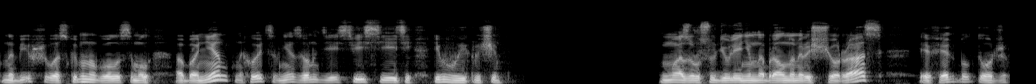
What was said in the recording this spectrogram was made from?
набившего оскомину голоса, мол, абонент находится вне зоны действия сети, и выключен. Мазур с удивлением набрал номер еще раз, эффект был тот же.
